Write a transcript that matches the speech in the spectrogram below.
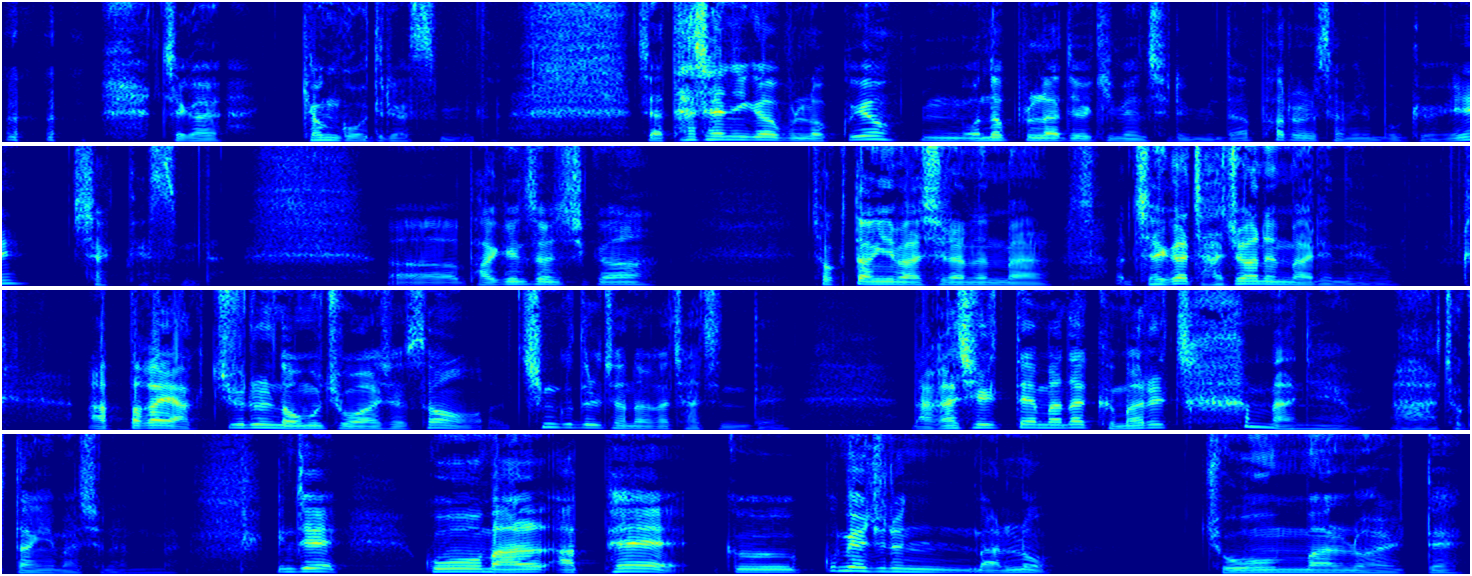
제가 경고드렸습니다. 자, 타샤니가 불렀고요. 음, 원더풀 라디오 김현철입니다. 8월 3일 목요일 시작됐습니다. 어, 박윤선 씨가 적당히 마시라는 말, 제가 자주 하는 말이네요. 아빠가 약주를 너무 좋아하셔서 친구들 전화가 잦은데 나가실 때마다 그 말을 참 많이 해요. 아, 적당히 마시라는 말. 이제 그 말 앞에 그 꾸며주는 말로 좋은 말로 할 때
